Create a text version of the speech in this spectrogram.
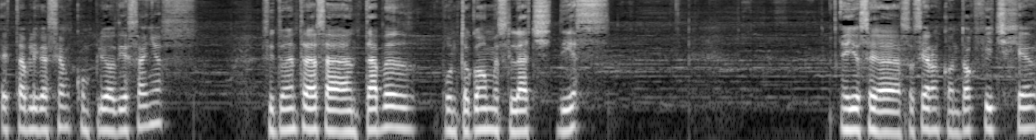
esta aplicación cumplió 10 años. Si tú entras a untapped.com slash 10 ellos se asociaron con Dogfish Head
